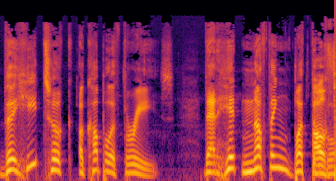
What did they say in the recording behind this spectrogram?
the Heat took a couple of threes that hit nothing but the Oh, glass.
